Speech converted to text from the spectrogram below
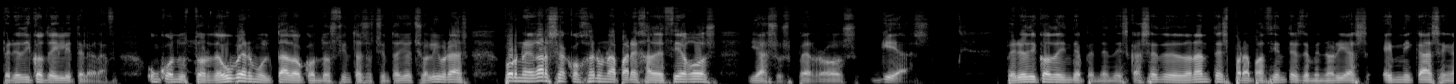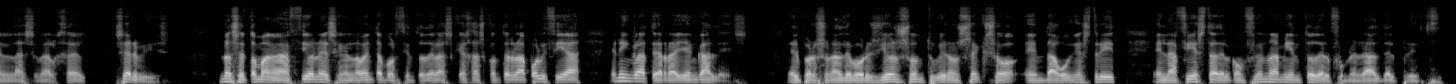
Periódico Daily Telegraph. Un conductor de Uber multado con 288 libras por negarse a coger una pareja de ciegos y a sus perros guías. Periódico de Independent. Escasez de donantes para pacientes de minorías étnicas en el National Health Service. No se toman acciones en el 90% de las quejas contra la policía en Inglaterra y en Gales. El personal de Boris Johnson tuvieron sexo en Downing Street en la fiesta del confinamiento del funeral del príncipe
